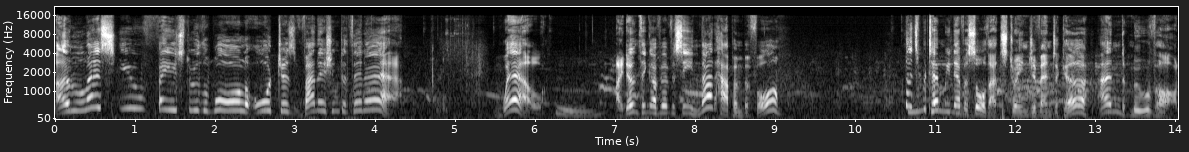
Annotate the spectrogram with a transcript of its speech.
Unless you phase through the wall or just vanish into thin air. Well, hmm. I don't think I've ever seen that happen before. Let's pretend we never saw that strange event occur and move on.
